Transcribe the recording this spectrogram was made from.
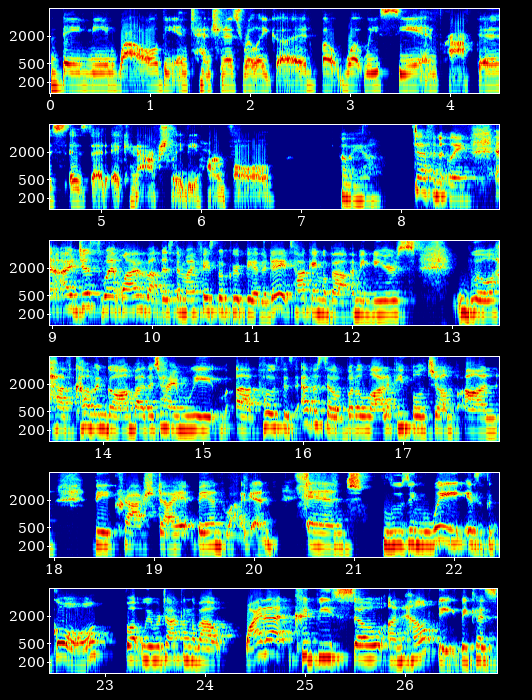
they mean well, the intention is really good, but what we see in practice is that it can actually be harmful. Oh, yeah. Definitely. And I just went live about this in my Facebook group the other day, talking about, I mean, New Year's will have come and gone by the time we uh, post this episode, but a lot of people jump on the crash diet bandwagon and losing weight is the goal but we were talking about why that could be so unhealthy because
